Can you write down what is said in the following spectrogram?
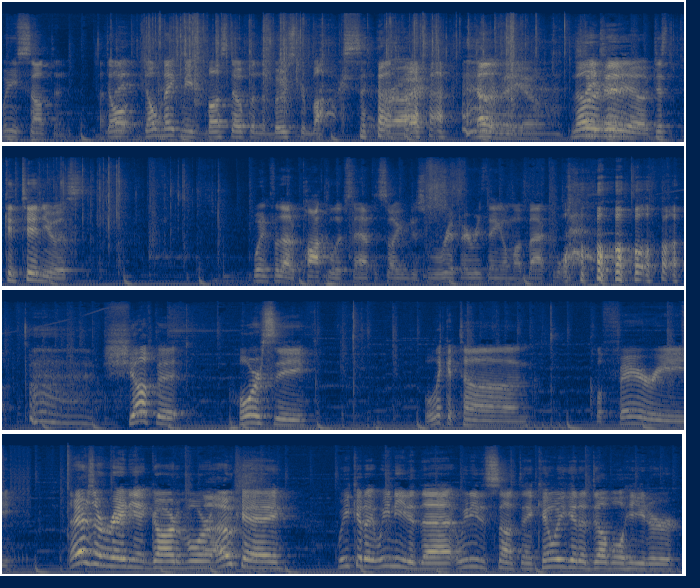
we need something. I Don't think- don't make me bust open the booster box. Right. Another video. Another Stay tuned. video, just continuous. Waiting for that apocalypse to happen so I can just rip everything on my back wall. Shuppet, Horsey, Lickitung, Clefairy. There's a Radiant Gardevoir. Nice. Okay, we could we needed that. We needed something. Can we get a double heater?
